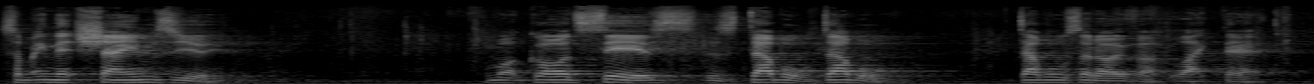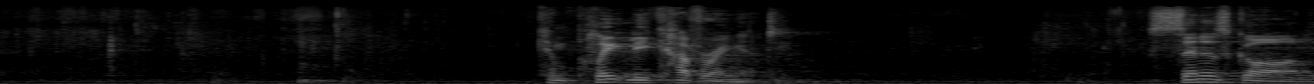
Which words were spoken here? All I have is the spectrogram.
something that shames you. And what God says is double, double, doubles it over like that, completely covering it. Sin is gone,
